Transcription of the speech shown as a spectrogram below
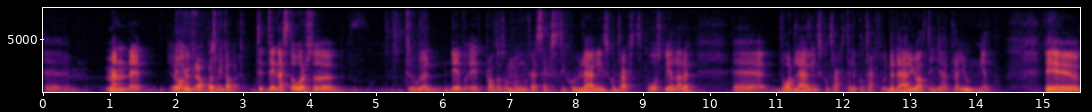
eh, Eh, men... Eh, Det är kul för Abba som inte annat. Till, till nästa år så tror jag det pratas om ungefär 67 lärlingskontrakt på spelare. Eh, vad lärlingskontrakt eller kontrakt Det där är ju alltid en jävla djungel. Det,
